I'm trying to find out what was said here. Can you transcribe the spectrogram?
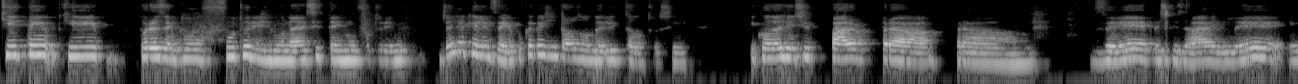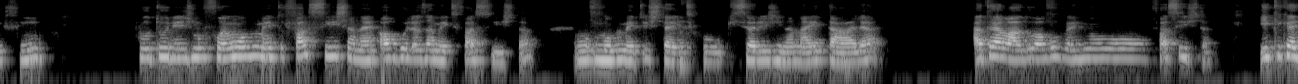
que tem que, por exemplo, futurismo, né? Esse termo futurismo de onde é que ele veio? Por que, a gente está usando ele tanto, assim? E quando a gente para para ver, pesquisar e ler, enfim, futurismo foi um movimento fascista, né? Orgulhosamente fascista, um, movimento estético que se origina na Itália, atrelado ao governo fascista. E que quer,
